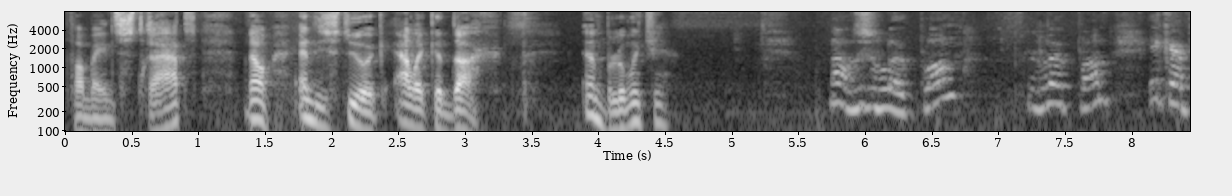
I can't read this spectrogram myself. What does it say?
van mijn straat. Nou, en die stuur ik elke dag een bloemetje. Nou, dat is een leuk plan. Een leuk plan. Ik heb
